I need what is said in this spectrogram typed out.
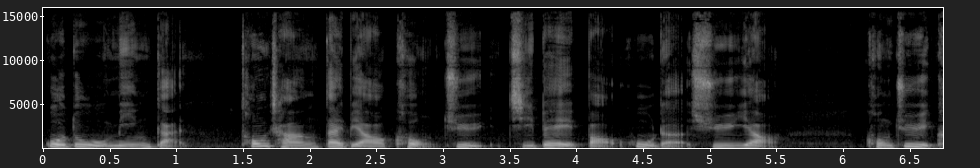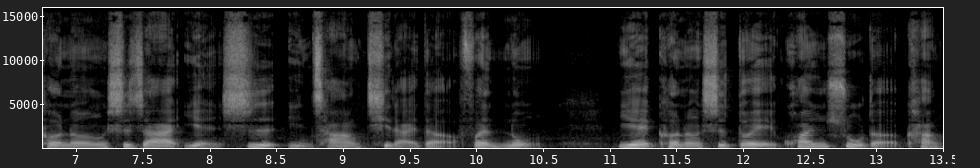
过度敏感，通常代表恐惧及被保护的需要。恐惧可能是在掩饰隐藏起来的愤怒，也可能是对宽恕的抗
